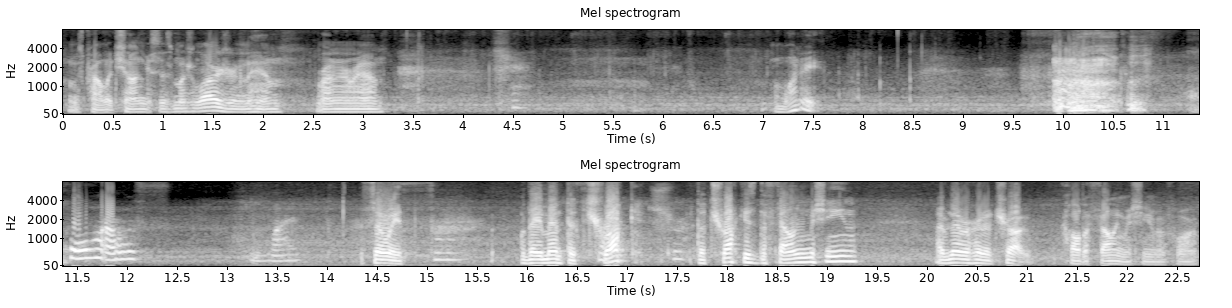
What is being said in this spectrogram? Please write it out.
It was probably Chungus is much larger than him, running around. What are you? Horse. What? So wait, they meant the truck? truck. The truck is the felling machine? I've never heard a truck called a felling machine before.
